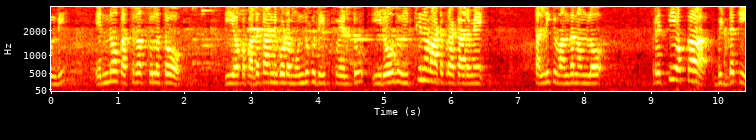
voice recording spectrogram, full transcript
ఉంది. ఎన్నో కసరత్తులతో ఈ యొక్క పథకాన్ని కూడా ముందుకు తీసుకువెళ్తూ ఈరోజు ఇచ్చిన మాట ప్రకారమే తల్లికి వందనంలో ప్రతి ఒక్క బిడ్డకి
